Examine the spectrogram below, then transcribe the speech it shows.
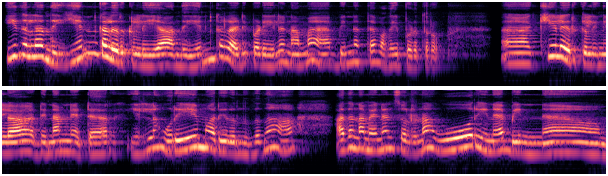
இதில் அந்த எண்கள் இருக்கு இல்லையா? அந்த எண்கள் அடிப்படையில் நம்ம பின்னத்தை வகைப்படுத்துகிறோம் கீழே இருக்கு இல்லைங்களா டினாமினேட்டர் எல்லாம் ஒரே மாதிரி இருந்தது தான். அதை நம்ம என்னென்னு சொல்கிறோன்னா ஓரின பின்னம்.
